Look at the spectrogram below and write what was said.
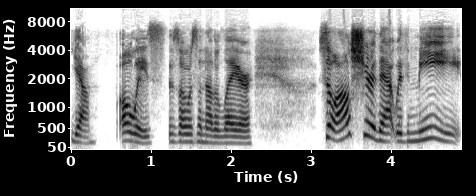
Yeah, always. There's always another layer. So I'll share that with me.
